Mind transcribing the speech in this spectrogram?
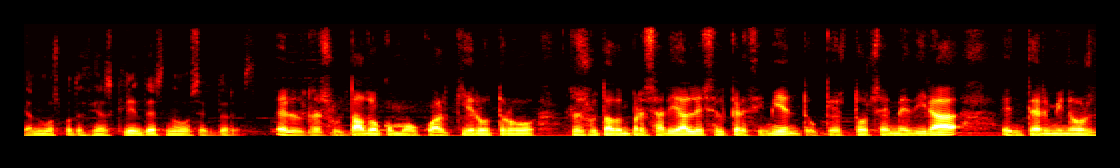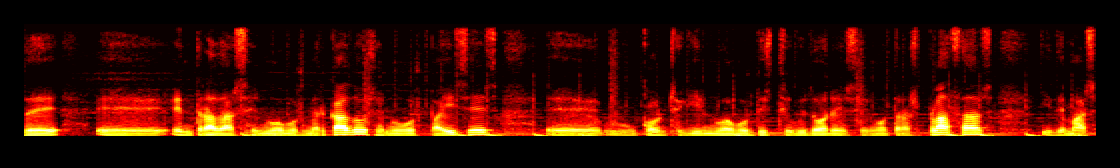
a nuevos potenciales clientes en nuevos sectores. El resultado, como cualquier otro resultado empresarial, es el crecimiento, que esto se medirá en términos de eh, entradas en nuevos mercados, en nuevos países, eh, conseguir nuevos distribuidores en otras plazas y demás.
